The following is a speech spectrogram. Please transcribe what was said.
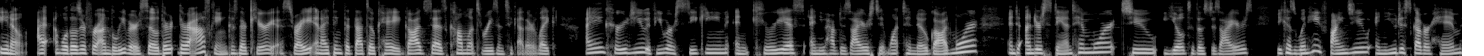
you know, I well those are for unbelievers. So they're they're asking because they're curious, right? And I think that that's okay. God says, "Come, let's reason together." Like I encourage you if you are seeking and curious and you have desires to want to know God more and to understand him more to yield to those desires because when he finds you and you discover him,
